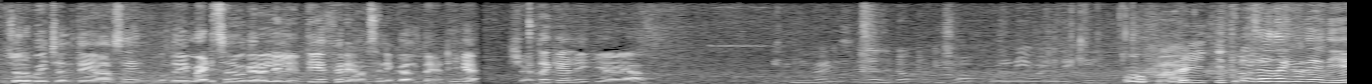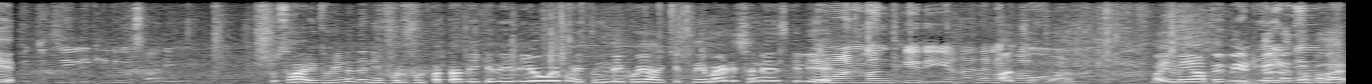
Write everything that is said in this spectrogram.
तो चलो भाई चलते हैं यहाँ से। मतलब ये मेडिसिन वगैरह ले लेती है फिर यहाँ से निकलते हैं ठीक है? श्वेता क्या लेके आए आप? इतनी मेडिसिन जैसे डॉक्टर की शॉप खोलनी है मैंने देखी? ओ भाई इतनी ज़्यादा क्यों दे दिए? जितनी लिखी थी वो सारी तो सारी थोड़ी ना देनी फुल फुल पत्ता दे के दे दिया हुआ है। भाई तुम देखो यार कितने मेडिसिन है इसके लिए। वन मंथ की दी है ना इधर लिखा अच्छा हुआ अच्छा। भाई मैं यहाँ पे वेट कर रहा था बाहर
